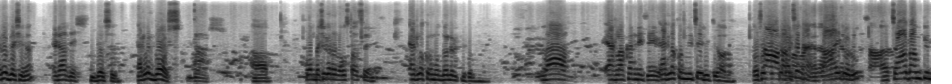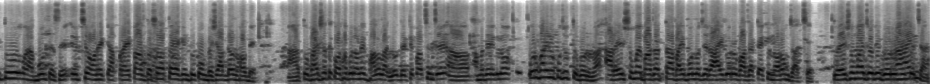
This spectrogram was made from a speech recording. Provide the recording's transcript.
এটা বেশি না? এটাও দেশ। বেশি এক লাখ দশ? দশ। আহ, কম বেশি করার ব্যবস্থা আছে? এক লক্ষের মধ্যে হলে বিক্রি করবে? না এক লক্ষের নিচে এক লক্ষের নিচেই বিক্রি হবে। হ্যাঁ, রায় গরু চা দাম কিন্তু বলতেছে এর চেয়ে অনেক প্রায় পাঁচ দশ হাজার টাকা কিন্তু কম বেশি আপ ডাউন হবে। তো ভাইয়ের সাথে কথা বলে অনেক ভালো লাগল। দেখতে পাচ্ছেন যে আমাদের এগুলো কোরবানির উপযুক্ত গরু না। আর এই সময় বাজারটা ভাই বলল যে রায় গরুর বাজারটা একটু নরম যাচ্ছে। তো এই সময় যদি গরু নিতে চান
